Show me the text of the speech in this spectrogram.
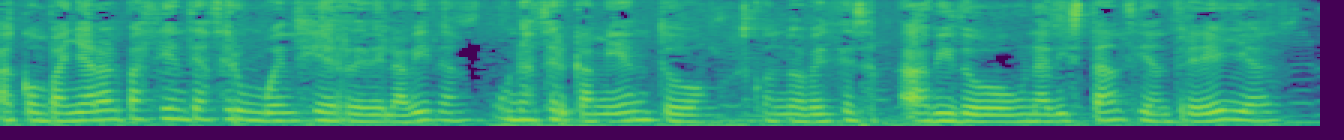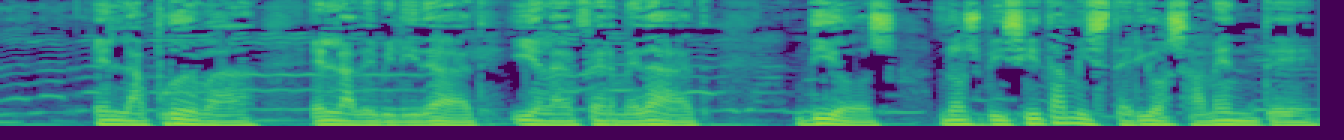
acompañar al paciente a hacer un buen cierre de la vida, un acercamiento cuando a veces ha habido una distancia entre ellas. En la prueba, en la debilidad y en la enfermedad, Dios nos visita misteriosamente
